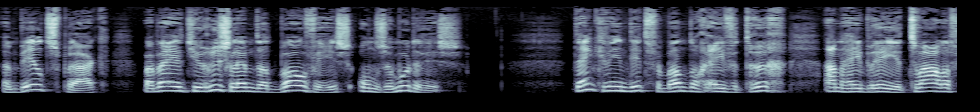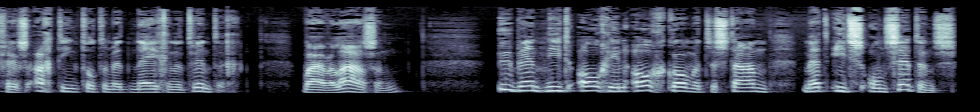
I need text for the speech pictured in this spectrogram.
Een beeldspraak waarbij het Jeruzalem dat boven is onze moeder is. Denken we in dit verband nog even terug aan Hebreeën 12, vers 18 tot en met 29, waar we lazen: U bent niet oog in oog komen te staan met iets ontzettends,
